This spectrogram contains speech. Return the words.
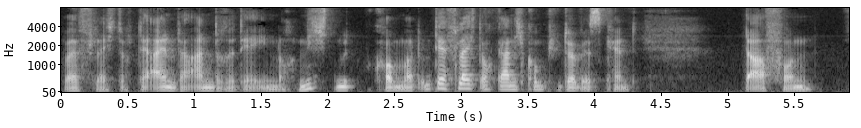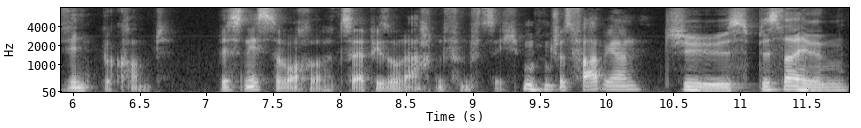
weil vielleicht auch der ein oder andere, der ihn noch nicht mitbekommen hat und der vielleicht auch gar nicht Computerbase kennt, davon Wind bekommt. Bis nächste Woche zur Episode 58. Tschüss, Fabian. Tschüss, bis dahin.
